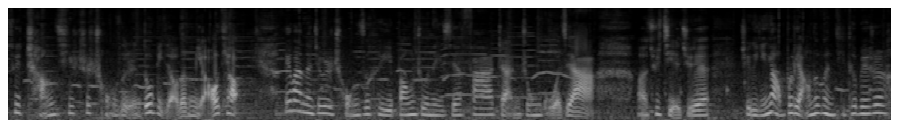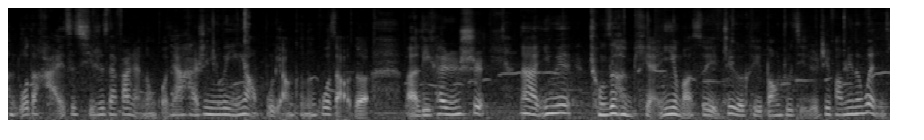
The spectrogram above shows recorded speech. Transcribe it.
所以长期吃虫子的人都比较的苗条。另外呢，就是虫子可以帮助那些发展中国家啊、去解决这个营养不良的问题，特别是很多的孩子，其实在发展中国家还是因为营养不良，可能过早的啊离开人世。那因为虫子很便宜嘛，所以这个可以帮助解决这方面的问题。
